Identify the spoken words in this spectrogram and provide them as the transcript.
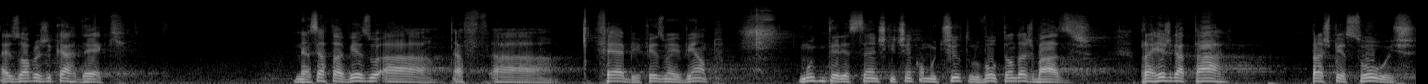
as obras de Kardec. Né, certa vez a, a, a FEB fez um evento muito interessante que tinha como título Voltando às Bases, para resgatar para as pessoas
